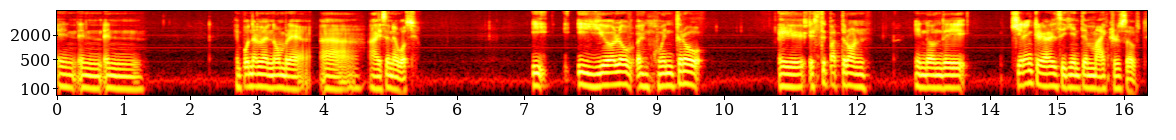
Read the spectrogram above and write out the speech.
en, en, en, ponerle el nombre a, a ese negocio. Y, yo lo encuentro eh, este patrón en donde quieren crear el siguiente Microsoft.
